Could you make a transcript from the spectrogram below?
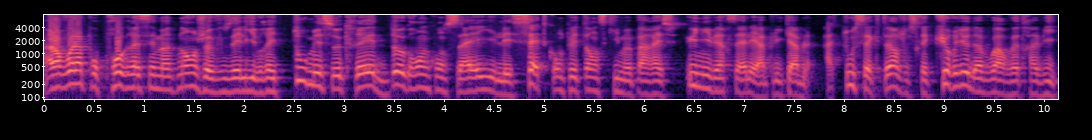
Alors voilà, pour progresser maintenant, je vous ai livré tous mes secrets, deux grands conseils, les sept compétences qui me paraissent universelles et applicables à tout secteur. Je serais curieux d'avoir votre avis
